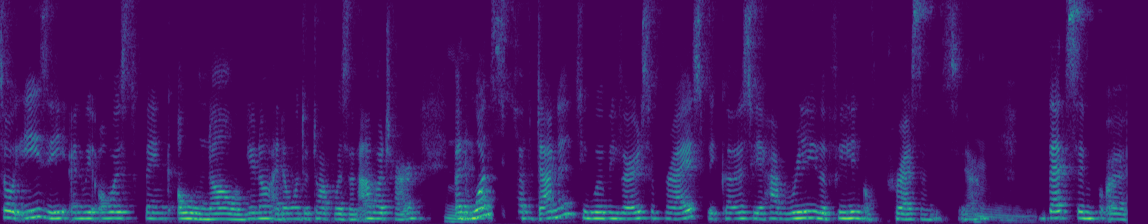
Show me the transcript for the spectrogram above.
so easy and we always think oh no you know i don't want to talk with an avatar mm. but once you have done it you will be very surprised because you have really the feeling of presence yeah mm. that's imp- uh,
